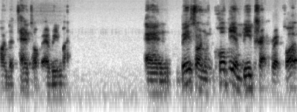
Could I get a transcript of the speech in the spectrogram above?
on the 10th of every month. And based on Co-BNB track record,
